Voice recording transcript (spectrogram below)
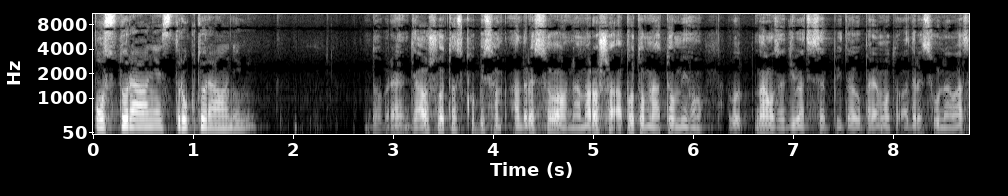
posturálně strukturálními. Dobre, ďalšiu otázku by som adresoval na Maroša a potom na Tomiho. Lebo naozaj diváci sa pýtajú priamo to adresu na vás.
